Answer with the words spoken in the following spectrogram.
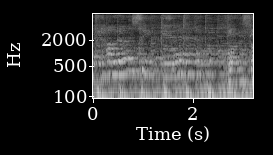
美好的新年，换上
